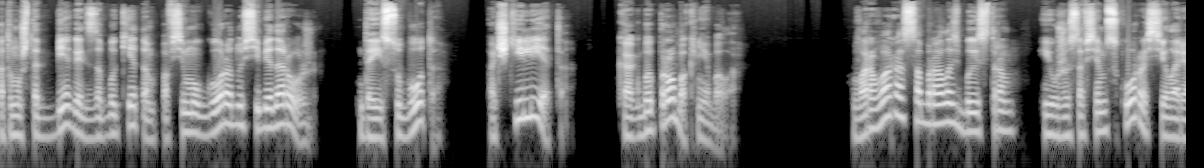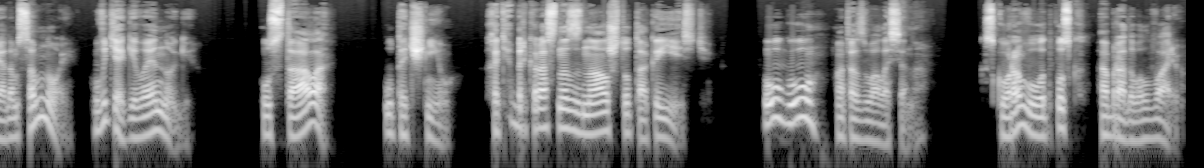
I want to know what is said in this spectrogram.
потому что бегать за букетом по всему городу себе дороже. Да и суббота, почти лето, как бы пробок не было. Варвара собралась быстро и уже совсем скоро села рядом со мной, вытягивая ноги. «Устала?» — уточнил, хотя прекрасно знал, что так и есть. «Угу», — отозвалась она. «Скоро в отпуск», — обрадовал Варю.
